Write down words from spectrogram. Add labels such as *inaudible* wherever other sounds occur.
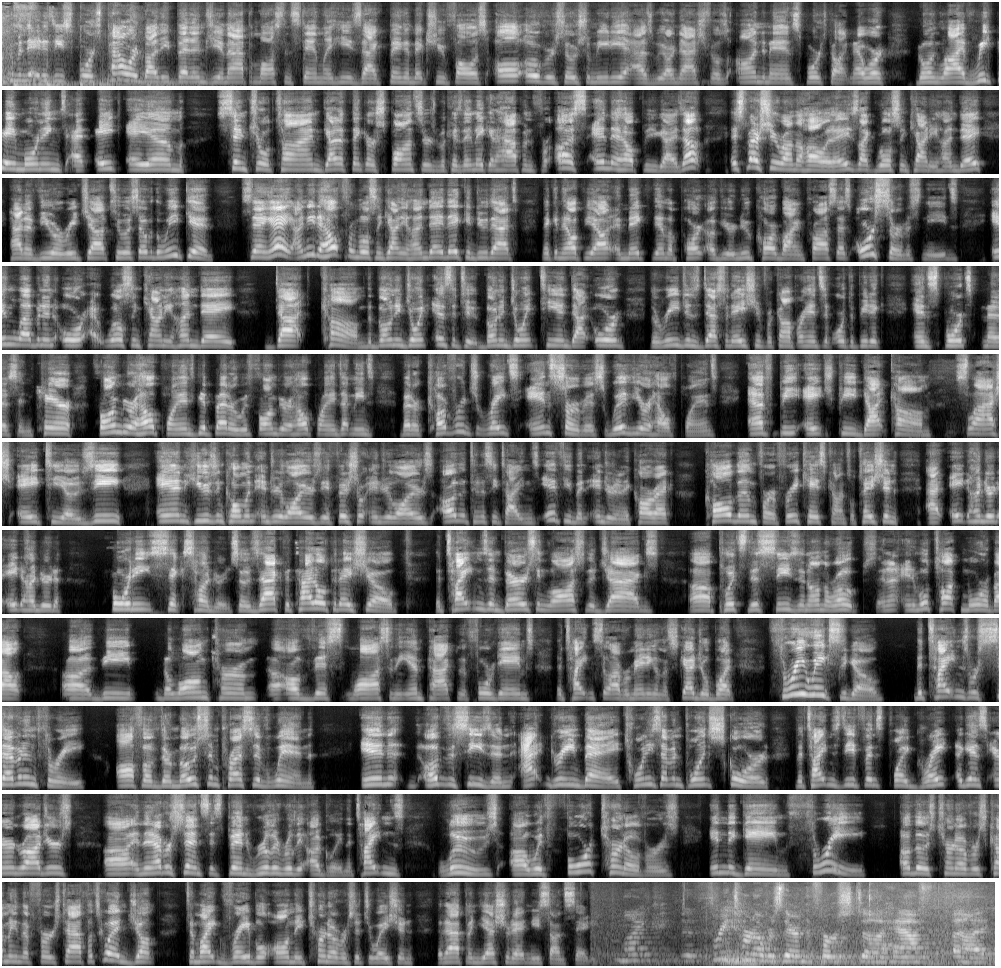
Welcome into A to Z Sports, powered by the BetMGM app. I'm Austin Stanley. He's Zach Bingham. Make sure you follow us all over social media as we are Nashville's on-demand sports talk network, going live weekday mornings at 8 a.m. Central Time. Got to thank our sponsors because they make it happen for us and they help you guys out, especially around the holidays. Like Wilson County Hyundai had a viewer reach out to us over the weekend saying, "Hey, I need help from Wilson County Hyundai." They can do that. They can help you out and make them a part of your new car buying process or service needs in Lebanon or at wilsoncountyhyundai.com. The Bone and Joint Institute, boneandjointtn.org, the region's destination for comprehensive orthopedic and sports medicine care. Farm Bureau Health Plans get better with Farm Bureau Health Plans. That means better coverage rates and service with your health plans. FBHP.com slash ATOZ and Hughes and Coleman Injury Lawyers, the official injury lawyers of the Tennessee Titans. If you've been injured in a car wreck, Call them for a free case consultation at 800 800 4600. So, Zach, the title of today's show, The Titans' Embarrassing Loss to the Jags, uh, puts this season on the ropes. And, and we'll talk more about uh, the the long term uh, of this loss and the impact of the four games the Titans still have remaining on the schedule. But three weeks ago, the Titans were seven and three off of their most impressive win in of the season at Green Bay, 27 points scored. The Titans defense played great against Aaron Rodgers. Uh, and then ever since, it's been really, really ugly. And the Titans lose uh, with four turnovers in the game, three of those turnovers coming in the first half. Let's go ahead and jump to Mike Vrabel on the turnover situation that happened yesterday at Nissan Stadium. Mike, the three turnovers there in the first uh, half, uh,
